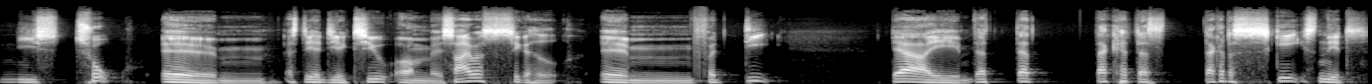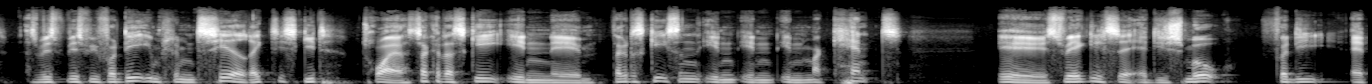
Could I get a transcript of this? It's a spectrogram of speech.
NIS 2, øh, altså det her direktiv om øh, cybersikkerhed, øh, fordi der, øh, der, der, der, kan der, der kan der ske sådan et, altså hvis, hvis vi får det implementeret rigtig skidt, tror jeg, så kan der ske en, øh, der kan der ske sådan en, en, en markant øh, svækkelse af de små, fordi at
